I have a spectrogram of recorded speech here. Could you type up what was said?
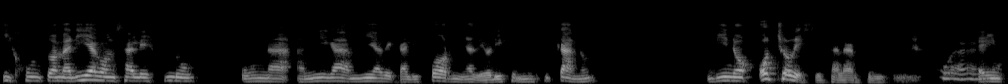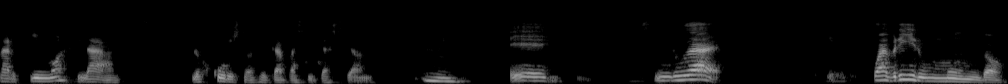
y junto a María González Blue, una amiga mía de California de origen mexicano, vino ocho veces a la Argentina e impartimos los cursos de capacitación. Mm. Eh, sin duda, fue abrir un mundo.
